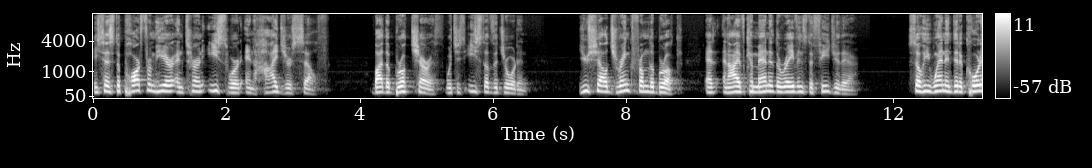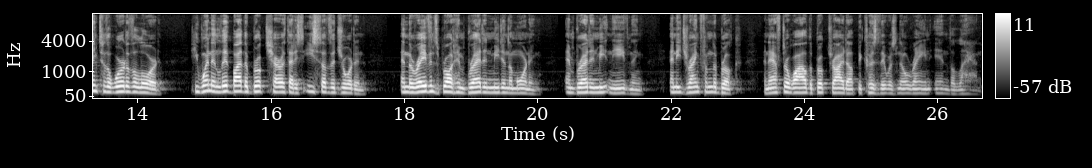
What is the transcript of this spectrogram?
He says, Depart from here and turn eastward and hide yourself by the brook Cherith, which is east of the Jordan. You shall drink from the brook, and, and I have commanded the ravens to feed you there. So he went and did according to the word of the Lord. He went and lived by the brook Cherith that is east of the Jordan. And the ravens brought him bread and meat in the morning, and bread and meat in the evening. And he drank from the brook. And after a while, the brook dried up because there was no rain in the land.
